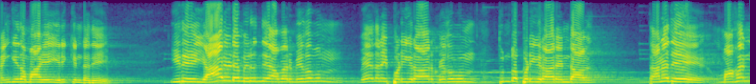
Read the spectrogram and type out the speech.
சங்கீதமாக இருக்கின்றது. இது யாரிடமிருந்து அவர் மிகவும் வேதனைப்படுகிறார் மிகவும் துன்பப்படுகிறார் என்றால் தனது மகன்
